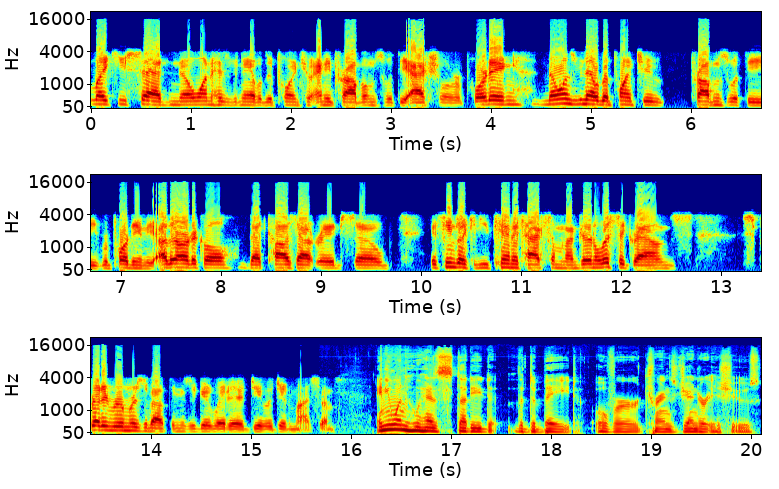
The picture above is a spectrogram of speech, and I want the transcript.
Like you said, no one has been able to point to any problems with the actual reporting. No one's been able to point to problems with the reporting in the other article that caused outrage. So it seems like if you can attack someone on journalistic grounds, spreading rumors about them is a good way to delegitimize them. Anyone who has studied the debate over transgender issues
